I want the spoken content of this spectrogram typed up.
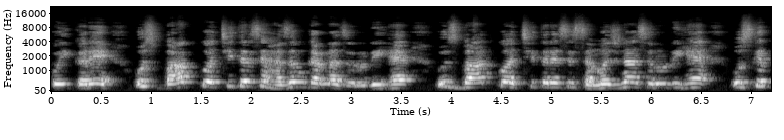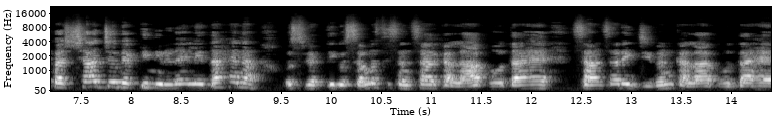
कोई करे, उस बात को अच्छी तरह से हजम करना ज़रूरी है, उस बात को अच्छी तरह से समझना ज़रूरी है, उसके पश्चात जो व्यक्ति निर्णय लेता है ना, उस व्यक्ति को समस्त संसार का लाभ होता है, सांसारिक जीवन का लाभ होता है।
